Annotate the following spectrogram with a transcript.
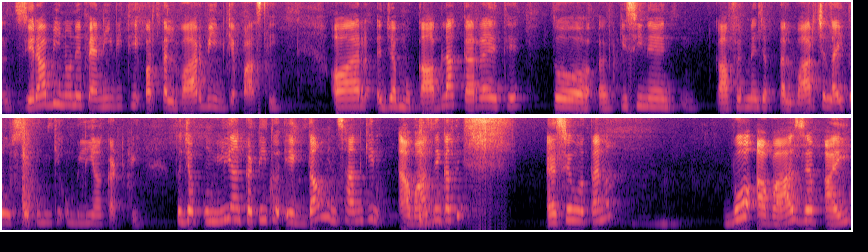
ज़रा भी इन्होंने पहनी हुई थी और तलवार भी इनके पास थी। और जब मुकाबला कर रहे थे तो किसी ने, काफिर ने जब तलवार चलाई तो उससे उनकी उंगलियाँ कट गई। तो जब उंगलियाँ कटी तो एकदम इंसान की आवाज़ निकलती, ऐसे होता है ना? वो आवाज़ जब आई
